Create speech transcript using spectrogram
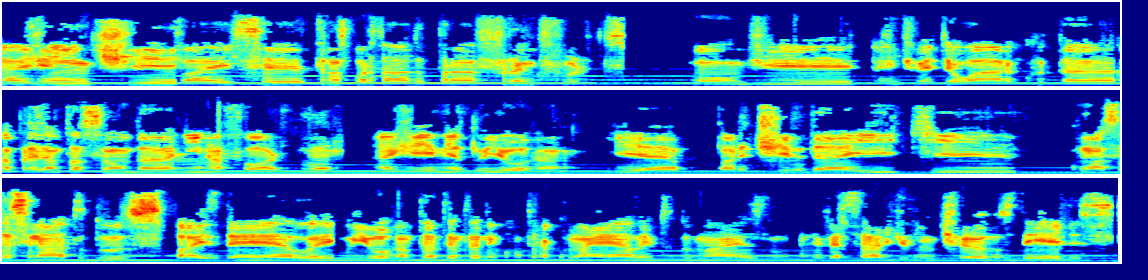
a gente vai ser transportado para Frankfurt, onde a gente ter o arco da apresentação da Nina Fortner, a gêmea do Johann. E é a partir daí que, com o assassinato dos pais dela, o Johann tá tentando encontrar com ela e tudo mais, no aniversário de 20 anos deles,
